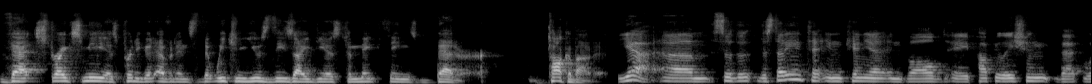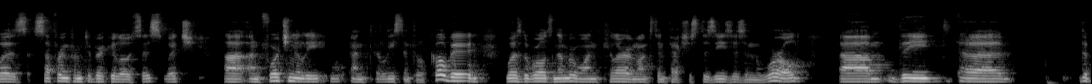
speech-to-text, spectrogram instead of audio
that strikes me as pretty good evidence that we can use these ideas to make things better. Talk about it. Yeah. Um, so the, the study in, in, Kenya involved a population that was suffering from tuberculosis, which uh, unfortunately, and at least until COVID, was the world's number one killer amongst infectious diseases in the world. Um, the uh, the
